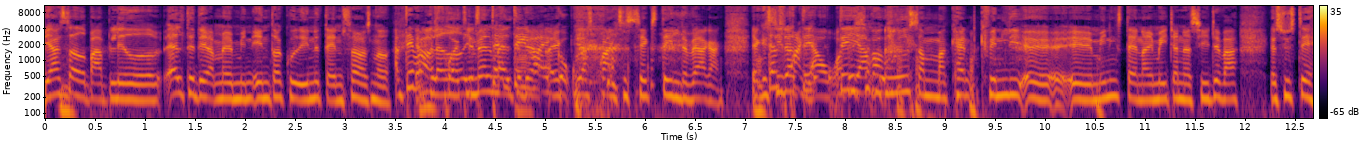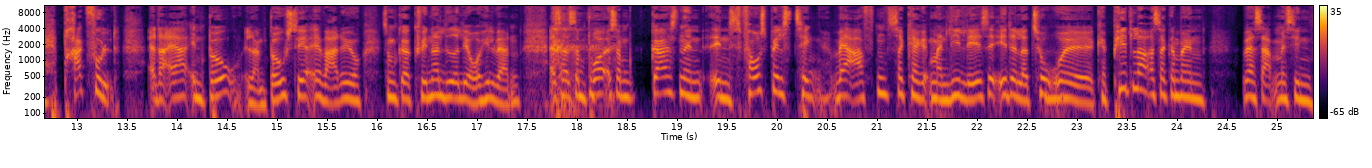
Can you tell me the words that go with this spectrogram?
jeg sad bare blevet alt det der med min indre gudinde danser og sådan noget. Jamen, det var jeg også frygteligt. imellem Den alt det der, og jeg, jeg sprang til sexdelene hver gang. Jeg kan Den sige dig, det, jeg over. det, Det jeg var ude som markant kvindelig øh, øh, meningsdanner i medierne at sige, det var, jeg synes, det er pragtfuldt, at der er en bog, eller en bogserie var det jo, som gør kvinder liderlige over hele verden. Altså, som, bruger, som gør sådan en, en forspilsting hver aften, så kan man lige læse et eller to øh, kapitler, og så kan man være sammen med sin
